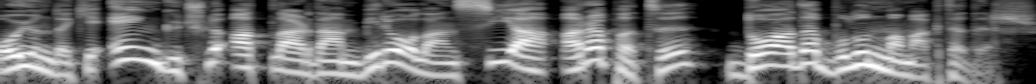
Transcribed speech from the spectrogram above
Oyundaki en güçlü atlardan biri olan siyah Arap atı doğada bulunmamaktadır.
